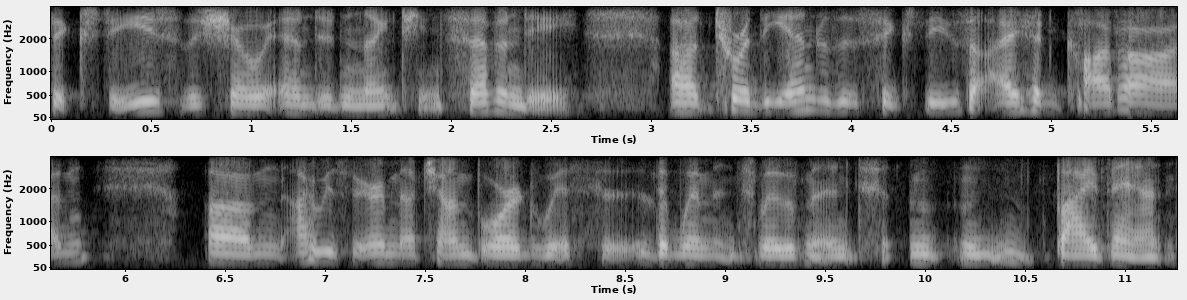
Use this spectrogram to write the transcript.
60s, the show ended in 1970. Uh, toward the end of the 60s, I had caught on. Um, I was very much on board with uh, the women's movement by then.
